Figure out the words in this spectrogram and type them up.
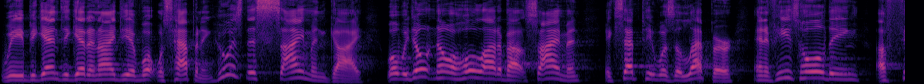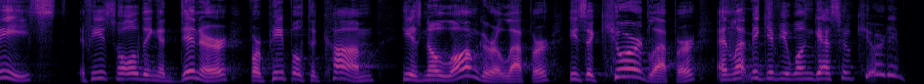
we began to get an idea of what was happening. Who is this Simon guy? Well, we don't know a whole lot about Simon, except he was a leper. And if he's holding a feast, if he's holding a dinner for people to come, he is no longer a leper. He's a cured leper. And let me give you one guess who cured him.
